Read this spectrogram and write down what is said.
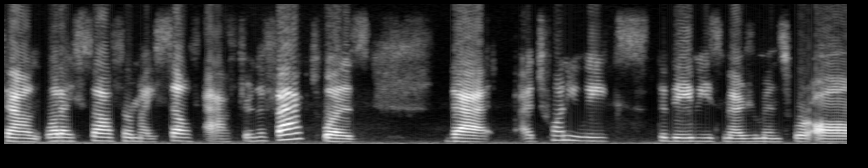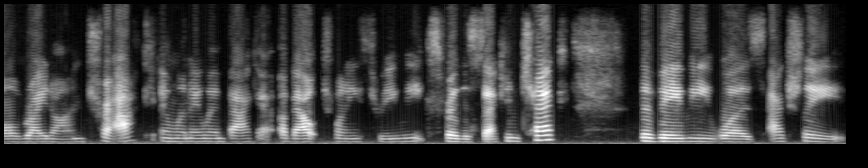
found, what I saw for myself after the fact was that at 20 weeks, the baby's measurements were all right on track. And when I went back at about 23 weeks for the second check, the baby was actually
